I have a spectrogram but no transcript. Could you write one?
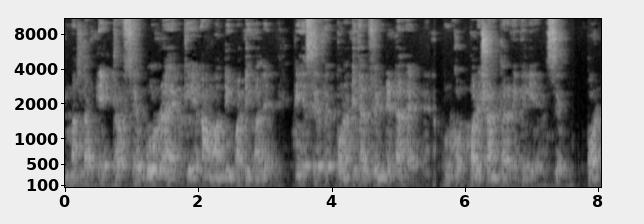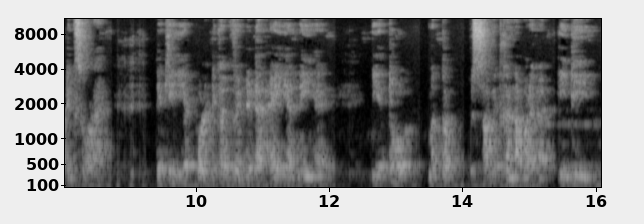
मतलब एक तरफ़ से बोल रहा है कि आम आदमी पार्टी वाले कि ये सिर्फ़ एक पॉलिटिकल वेंडेटा है उनको परेशान करने के लिए, सिर्फ़ पॉलिटिक्स हो रहा है। देखिए, ये पॉलिटिकल वेंडेटा है या नहीं है, ये तो मतलब साबित करना पड़ेगा। ईडी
